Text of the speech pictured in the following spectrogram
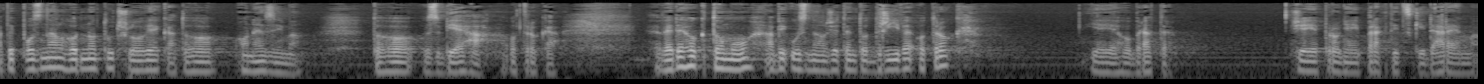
aby poznal hodnotu člověka, toho onezima, toho zběha otroka. Vede ho k tomu, aby uznal, že tento dříve otrok je jeho bratr že je pro něj prakticky darem.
